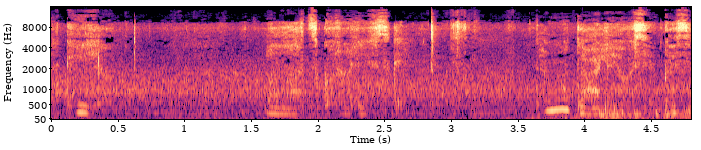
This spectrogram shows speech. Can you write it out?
Такий палац королівський. Тому далі ось якась.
